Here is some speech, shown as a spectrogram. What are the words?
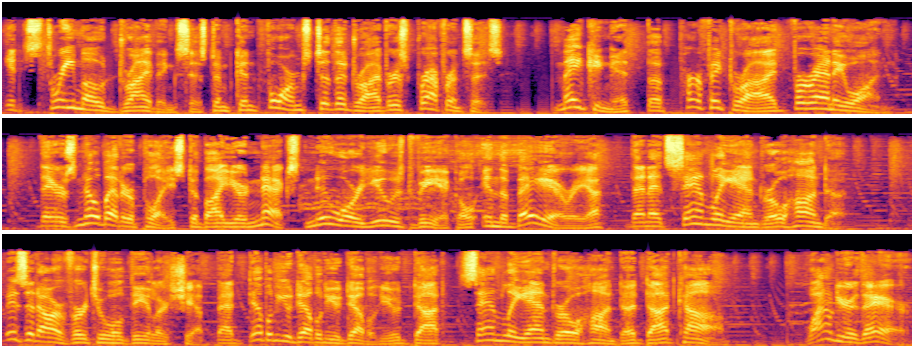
Its three mode driving system conforms to the driver's preferences, making it the perfect ride for anyone. There's no better place to buy your next new or used vehicle in the Bay Area than at San Leandro Honda. Visit our virtual dealership at www.sanleandrohonda.com. While you're there,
